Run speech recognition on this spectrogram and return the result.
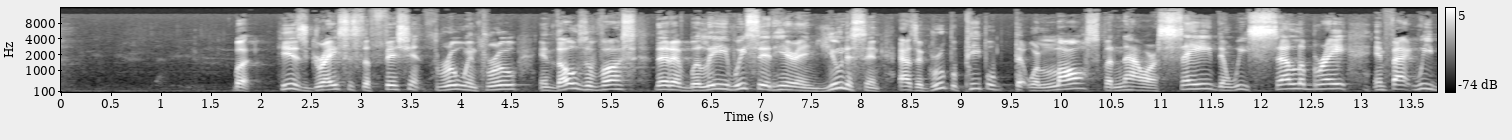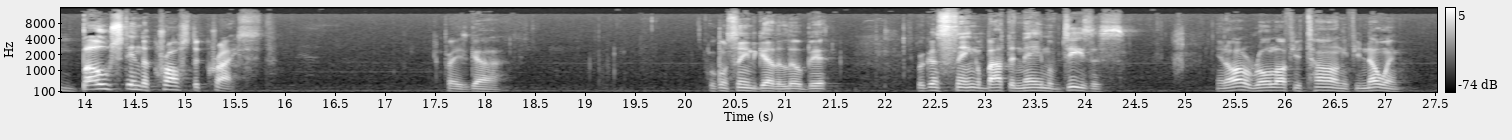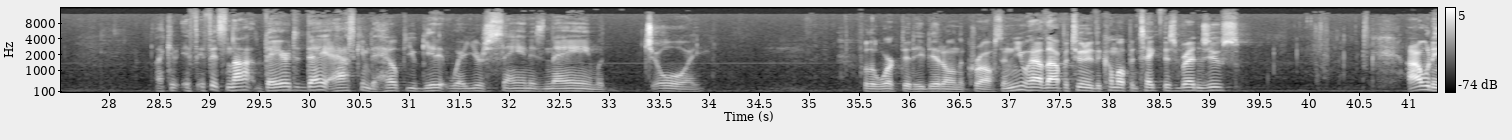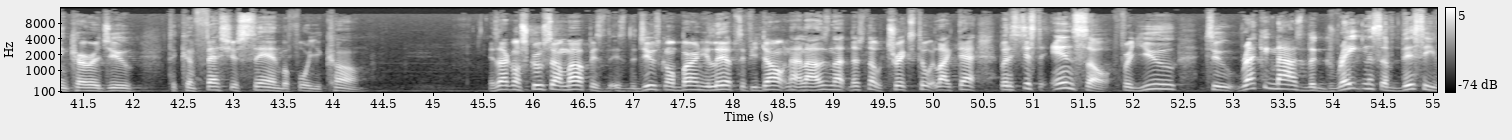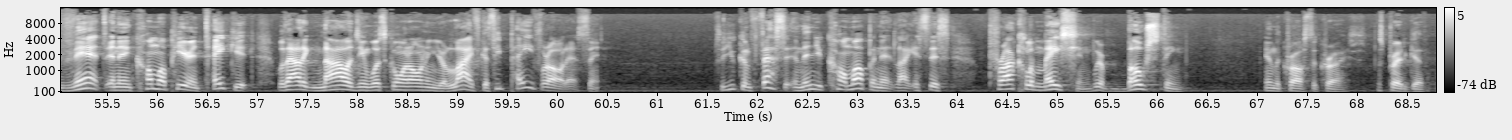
But his grace is sufficient through and through. And those of us that have believed, we sit here in unison as a group of people that were lost but now are saved, and we celebrate. In fact, we boast in the cross of Christ. Praise God. We're going to sing together a little bit. We're going to sing about the name of Jesus. and It ought to roll off your tongue if you know him. Like, if, if it's not there today, ask Him to help you get it where you're saying His name with joy for the work that He did on the cross. And you have the opportunity to come up and take this bread and juice. I would encourage you to confess your sin before you come. Is that going to screw something up? Is, is the juice going to burn your lips if you don't? No, no there's, not, there's no tricks to it like that. But it's just an insult for you to recognize the greatness of this event and then come up here and take it without acknowledging what's going on in your life because He paid for all that sin. So you confess it and then you come up in it like it's this proclamation. We're boasting in the cross of Christ. Let's pray together.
